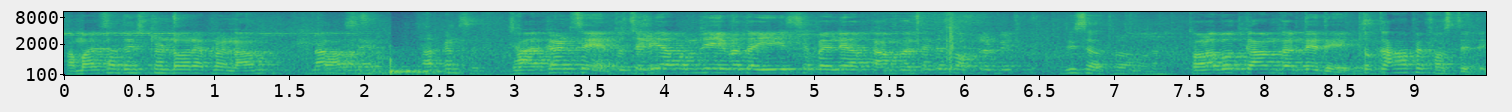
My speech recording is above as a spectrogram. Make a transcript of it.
हमारे साथ एक स्टूडेंट और अपना नाम? कहाँ से? झारखंड से। झारखंड से। हैं तो चलिए आप मुझे ये बताइए इससे पहले आप काम करते थे सॉफ्टवेयर पे? जी सर थोड़ा मोड़ा थोड़ा बहुत काम करते थे। तो कहाँ पे फंसते थे?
